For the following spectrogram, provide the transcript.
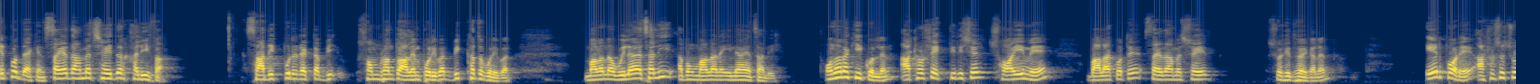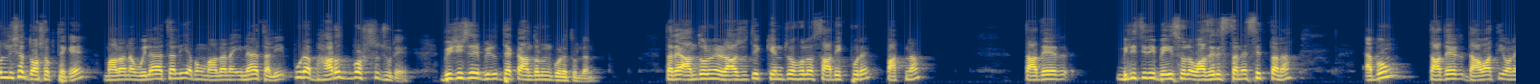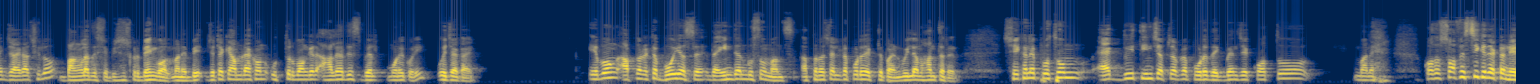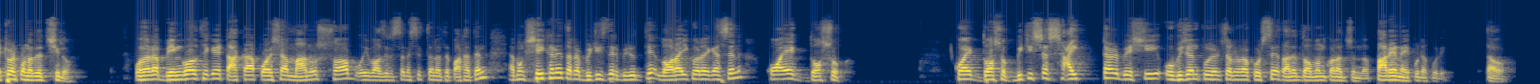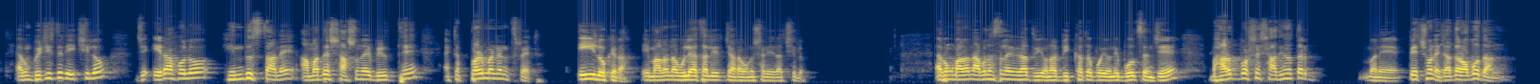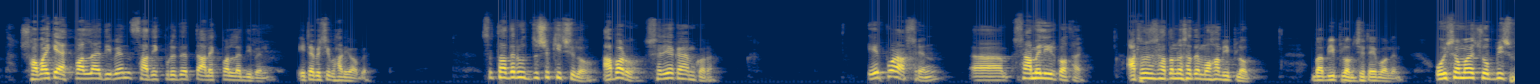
এরপর দেখেন সৈয়দ আহমেদ শাহিদের খালিফা। সাদিকপুরের একটা সম্ভ্রান্ত আলেম পরিবার, বিখ্যাত পরিবার মালানা উইলায়াত আলী এবং মালানা ইনায়াত আলী। ওনারা কি করলেন? আঠারোশো একত্রিশের ছয়ই মে বালাকোটে সৈয়দ আহমেদ শাহিদ, শহীদ হয়ে গেলেন। এরপরে আঠারোশো চল্লিশের দশক থেকে মাওলানা উইলায়াত আলী এবং মাওলানা ইনায়াত আলী পুরো ভারতবর্ষ জুড়ে ব্রিটিশদের বিরুদ্ধে একটা আন্দোলন গড়ে তুললেন। তাদের আন্দোলনের রাজনৈতিক কেন্দ্র হলো সাদিকপুরে, পাটনা। তাদের মিলিটারি বেস হলো ওয়াজিরিস্তানে সিত্তানা এবং তাদের দাওয়াতি অনেক জায়গা ছিল বাংলাদেশে, বিশেষ করে বেঙ্গল মানে যেটাকে আমরা এখন উত্তরবঙ্গের আহলে হাদিস বেল্ট মনে করি, ওই জায়গায়। এবং আপনার একটা বই আছে দ্য ইন্ডিয়ান মুসলমানস আপনারা চাইলে এটা পড়ে দেখতে পারেন, উইলিয়াম হান্টারের। সেখানে প্রথম এক, দুই, তিন চ্যাপ্টার আপনারা পড়ে দেখবেন যে কত মানে কত সফিস্টিকেট একটা নেটওয়ার্ক ওনাদের ছিল। ওনারা বেঙ্গল থেকে টাকা, পয়সা, মানুষ সব ওই ওয়াজিরিস্তানের সিস্তানাতে পাঠাতেন এবং সেইখানে তারা ব্রিটিশদের বিরুদ্ধে লড়াই করে গেছেন কয়েক দশক। কয়েক দশক ব্রিটিশরা ষাটটার বেশি অভিযান পরিচালনা করছে তাদের দমন করার জন্য। পারে নাই পুরোপুরি, তাও। এবং ব্রিটিশদের এই ছিল যে এরা হলো হিন্দুস্তানে আমাদের শাসনের বিরুদ্ধে একটা পার্মানেন্ট থ্রেট এই লোকেরা, এই মালানা উলিয়াত আলীর যারা অনুসারীরা ছিল। এবং মালানা আবুল হাসান ইরাদবি ওনার বিখ্যাত বই, উনি বলছেন যে, ভারতবর্ষের স্বাধীনতার মানে পেছনে যাদের অবদান, সবাইকে এক পাল্লায় দিবেন সাদিকপুরীদের আরেক পাল্লায় দিবেন, এটা বেশি ভারী হবে। তাদের উদ্দেশ্য কি ছিল? আবারও সেরিয়া কায়েম করা। এরপর আসেন, আহ শামিলির কথায়। আঠারোশো সাতান্ন সাথে মহাবিপ্লব, বা বিপ্লব যেটাই বলেন। ওই সময় চব্বিশ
